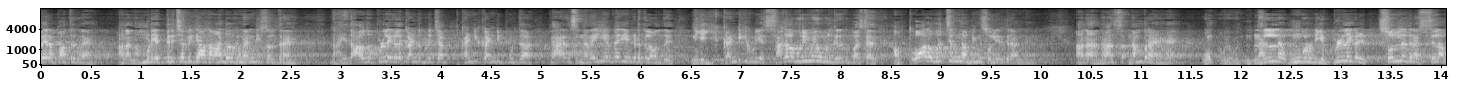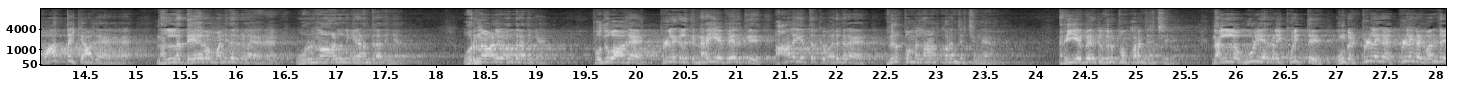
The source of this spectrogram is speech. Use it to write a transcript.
பேரை பார்த்துக்கிறேன் ஆனா நம்முடைய திருச்சபைக்காக ஆண்டவருக்கு நன்றி சொல்றேன். நான் ஏதாவது பிள்ளைகளை கண்டுபிடிச்சா கண்டி கண்டி கொடுத்தா பேரண்ட்ஸ் நிறைய பேர் எங்க இடத்துல வந்து நீங்க கண்டிக்கக்கூடிய சகல உரிமை உங்களுக்கு இருக்கு பாஸ்டர் அவன் தோலை வச்சிருங்க அப்படின்னு சொல்லியிருக்காங்க ஆனா நான் நம்புறேன் நல்ல உங்களுடைய பிள்ளைகள் சொல்லுகிற சில வார்த்தைக்காக நல்ல தேவ மனிதர்களை ஒரு நாளும் நீங்க இறந்துடாதீங்க ஒரு நாளும் இறந்துடாதீங்க பொதுவாக பிள்ளைகளுக்கு நிறைய பேருக்கு ஆலயத்திற்கு வருகிற விருப்பம் எல்லாம் குறைஞ்சிருச்சுங்க. நிறைய பேருக்கு விருப்பம் குறைஞ்சிருச்சு. நல்ல ஊழியர்களை குறித்து உங்கள் பிள்ளைகள் பிள்ளைகள் வந்து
